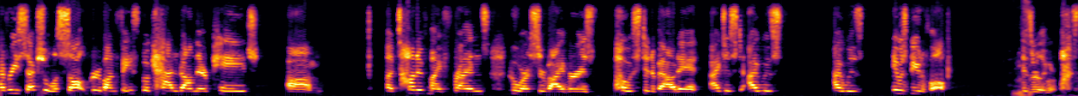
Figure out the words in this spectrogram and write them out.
every sexual assault group on Facebook had it on their page. Um, a ton of my friends who are survivors posted about it. I just, I was, I was, it was beautiful. Is really what it was.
